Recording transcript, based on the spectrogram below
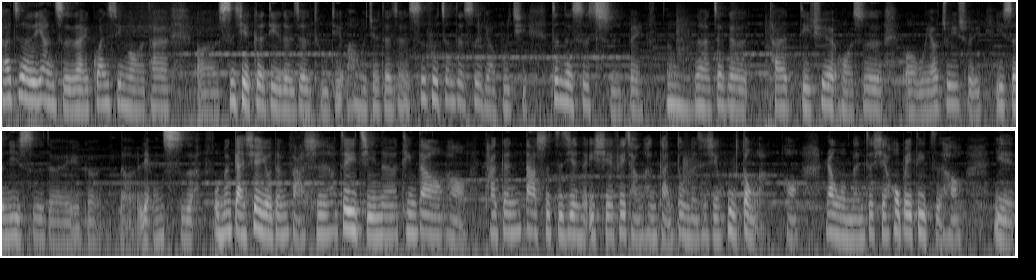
他这样子来关心哦，他呃世界各地的这个徒弟啊，我觉得这师傅真的是了不起，真的是慈悲。嗯，那这个。他的确，我是呃，我要追随一生一世的一个呃良师啊。我们感谢有等法师这一集呢，听到哈他跟大师之间的一些非常很感动的这些互动啊，哈，让我们这些后辈弟子哈也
